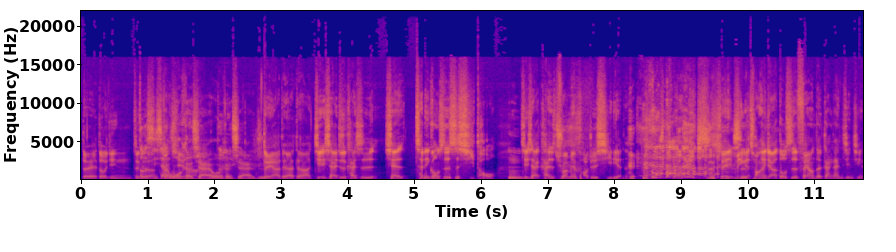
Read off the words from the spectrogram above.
对，都已经这个都洗下对去了，work 起来，work 起来，对啊，对啊，对啊，接下来就是开始，现在成立公司是洗头，嗯，接下来开始去外面跑就是洗脸了，是，所以每个创业家都是非常的干干净净，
